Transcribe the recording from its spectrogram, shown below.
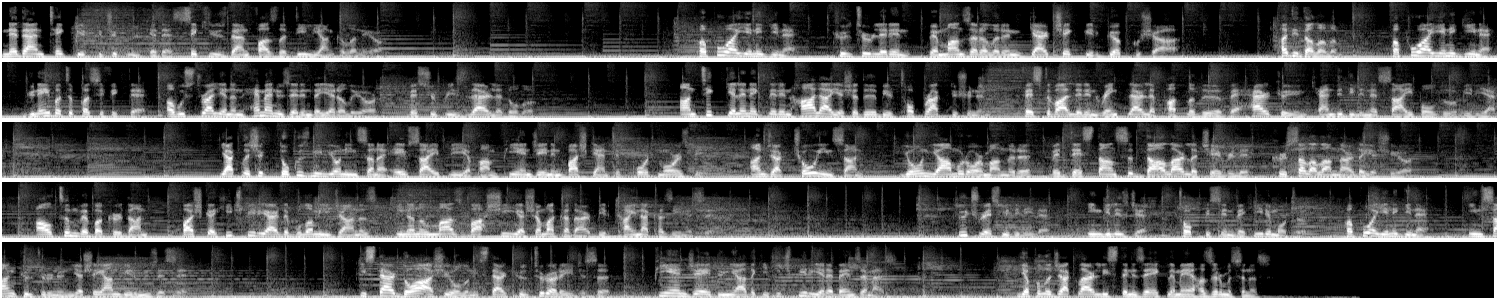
Neden tek bir küçük ülkede 800'den fazla dil yankılanıyor? Papua Yeni Gine, kültürlerin ve manzaraların gerçek bir gökkuşağı. Hadi dalalım. Papua Yeni Gine, Güneybatı Pasifik'te, Avustralya'nın hemen üzerinde yer alıyor ve sürprizlerle dolu. Antik geleneklerin hala yaşadığı bir toprak düşünün. Festivallerin renklerle patladığı ve her köyün kendi diline sahip olduğu bir yer. Yaklaşık 9 milyon insana ev sahipliği yapan PNG'nin başkenti Port Moresby. Ancak çoğu insan yoğun yağmur ormanları ve destansı dağlarla çevrili kırsal alanlarda yaşıyor. Altın ve bakırdan başka hiçbir yerde bulamayacağınız inanılmaz vahşi yaşama kadar bir kaynak hazinesi. Üç resmi diliyle, İngilizce, Tokpis'in ve Hirimotu, Papua Yeni Gine, insan kültürünün yaşayan bir müzesi. İster doğa aşığı olun ister kültür arayıcısı, PNG dünyadaki hiçbir yere benzemez. Yapılacaklar listenize eklemeye hazır mısınız?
